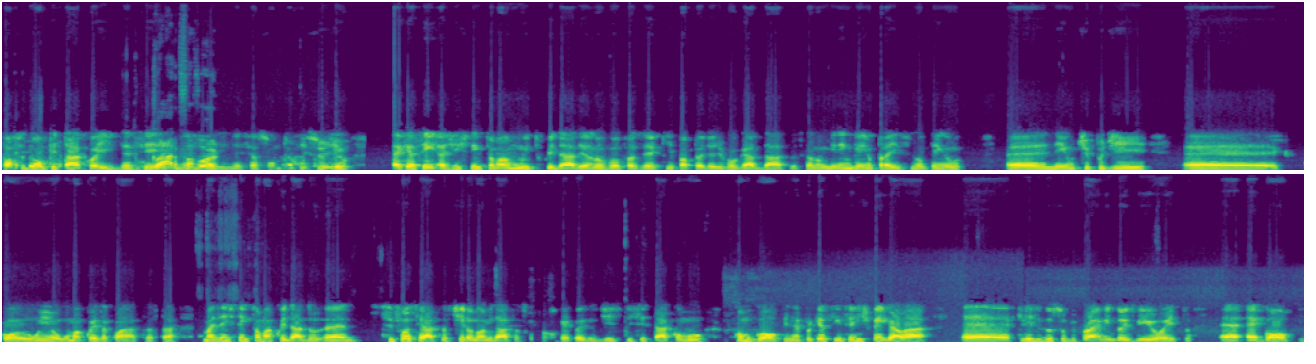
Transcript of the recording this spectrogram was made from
posso dar um pitaco aí nesse, claro, nesse, favor. nesse assunto que surgiu? É que assim, a gente tem que tomar muito cuidado, e eu não vou fazer aqui papel de advogado da Atlas, que eu não, nem ganho para isso, não tenho é, nenhum tipo de é, unha, alguma coisa com a Atlas, tá? Mas a gente tem que tomar cuidado. É, se fosse Atlas, tira o nome da Atlas, qualquer coisa, de, de, citar como, como golpe, né? Porque assim, se a gente pegar lá é, crise do subprime em 2008, é, é, golpe?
